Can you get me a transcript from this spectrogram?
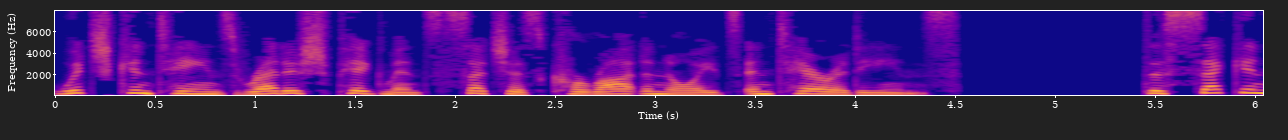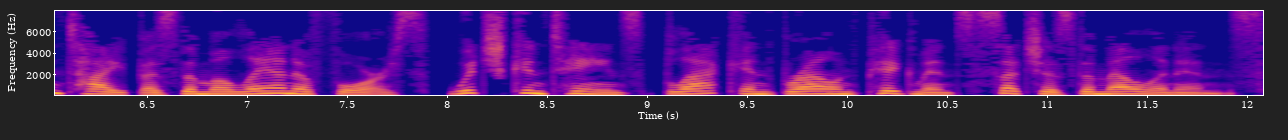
which contains reddish pigments such as carotenoids and pteridines. The second type is the melanophores, which contains black and brown pigments such as the melanins.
